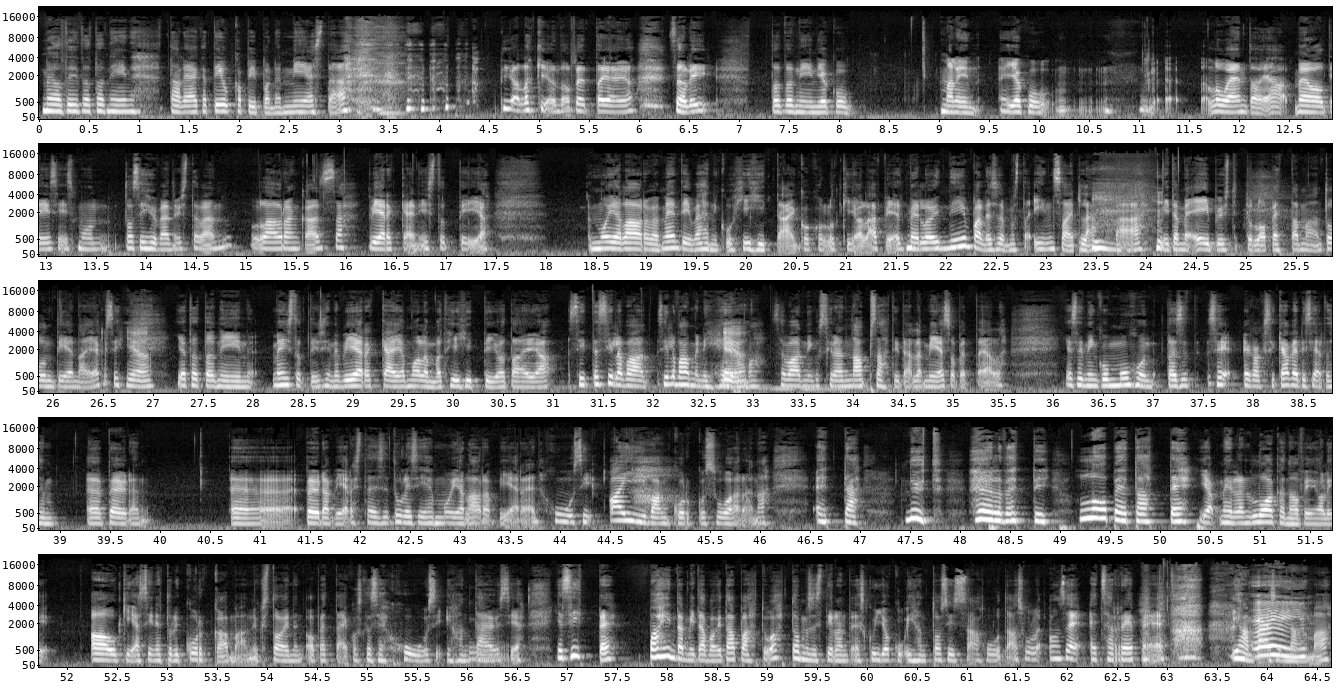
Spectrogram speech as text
me oltiin tota niin, tää oli aika tiukkapiponen mies tää biologian opettaja ja se oli tota niin, joku, mä olin joku luento ja me oltiin siis mun tosi hyvän ystävän Lauran kanssa vierekkäin istuttiin ja mun ja Laura me mentiin vähän niin kuin hihittäen koko lukio läpi. Et meillä oli niin paljon semmoista inside-läppää, mitä me ei pystytty lopettamaan tuntien ajaksi. Yeah. Ja tota niin, me istuttiin siinä vierekkäin ja molemmat hihitti jotain ja sitten sillä vaan, sillä vaan meni hermo. Yeah. Se vaan niin kuin sillä napsahti tällä miesopettajalla. Ja se niin kuin muhun, tai se, se ekaksi käveli sieltä sen ö, pöydän öö, pöydän vierestä ja se tuli siihen mun ja Lauran viereen, huusi aivan kurkku suorana, että nyt helvetti, lopetatte. Ja meidän luokanovi oli auki ja sinne tuli kurkkaamaan yksi toinen opettaja, koska se huusi ihan täysiä. Ja sitten pahinta, mitä voi tapahtua tuommoisessa tilanteessa, kun joku ihan tosissaan huutaa sulle, on se, että sä repeet ihan pääsin naamaa.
